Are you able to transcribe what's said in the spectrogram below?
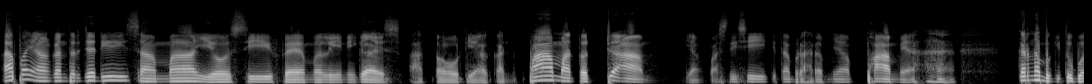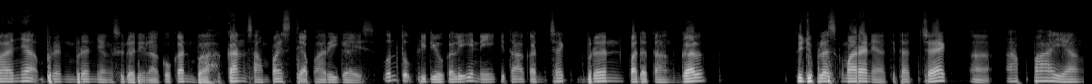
apa yang akan terjadi sama Yoshi family ini guys. Atau dia akan pam atau dam? Yang pasti sih kita berharapnya pam ya Karena begitu banyak brand-brand yang sudah dilakukan bahkan sampai setiap hari guys. Untuk video kali ini kita akan cek brand pada tanggal 17 kemarin ya. Kita cek uh, apa yang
